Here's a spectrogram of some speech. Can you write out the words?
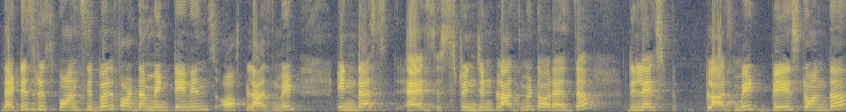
that is responsible for the maintenance of plasmid in the as stringent plasmid or as the relaxed plasmid based on the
